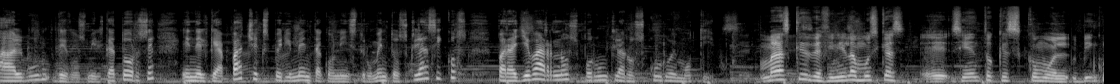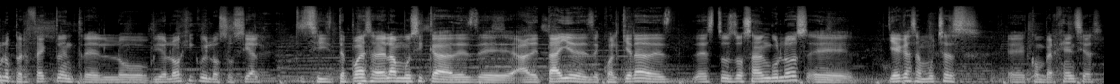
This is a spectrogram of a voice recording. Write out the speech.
álbum de 2014 en el que Apache experimenta con instrumentos clásicos para llevarnos por un claroscuro emotivo. Más que definir la música, eh, siento que es como el vínculo perfecto entre lo biológico y lo social. Si te puedes saber la música desde a detalle, desde cualquiera de, estos dos ángulos, eh, llegas a muchas eh, convergencias.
